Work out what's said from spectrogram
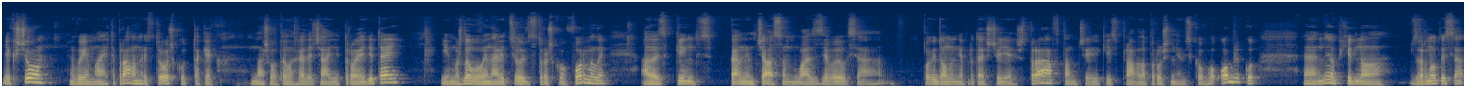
якщо ви маєте право на відстрочку, так як у нашого телеглядача є троє дітей, і, можливо, ви навіть цю відстрочку оформили, але з якимсь певним часом у вас з'явився повідомлення про те, що є штраф там, чи якісь правила порушення військового обліку, е, необхідно звернутися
